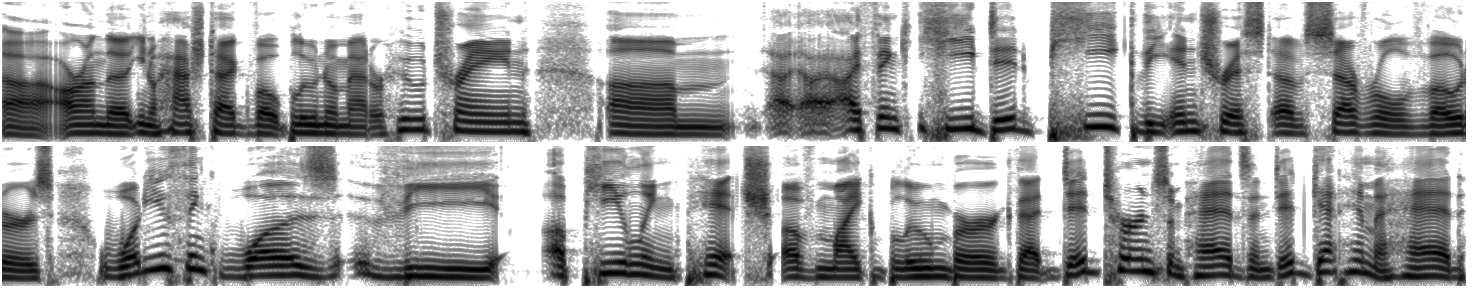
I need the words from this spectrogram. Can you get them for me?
uh, are on the you know hashtag vote blue no matter who train. Um, I, I, think he did pique the interest of several voters. What do you think was the appealing pitch of Mike Bloomberg that did turn some heads and did get him ahead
